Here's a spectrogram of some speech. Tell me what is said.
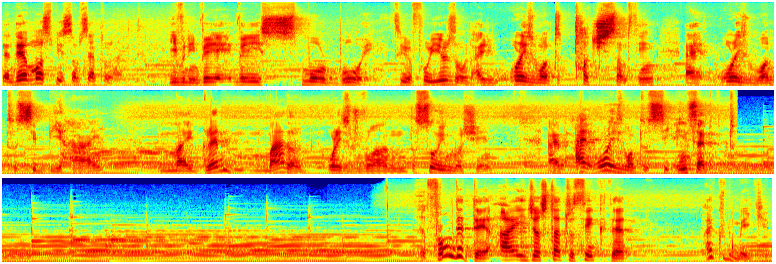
then there must be some satellite. Even in very, very small boy, three or four years old, I always want to touch something. I always want to see behind. My grandmother always run the sewing machine, and I always want to see inside of it. From that day, I just start to think that I could make it.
